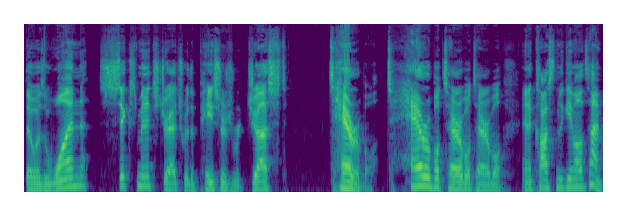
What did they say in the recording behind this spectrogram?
there was one six minute stretch where the Pacers were just terrible, terrible, terrible, terrible, and it cost them the game all the time.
